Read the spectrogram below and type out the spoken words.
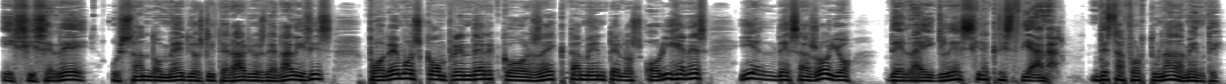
y si se lee usando medios literarios de análisis, podemos comprender correctamente los orígenes y el desarrollo de la iglesia cristiana. Desafortunadamente,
